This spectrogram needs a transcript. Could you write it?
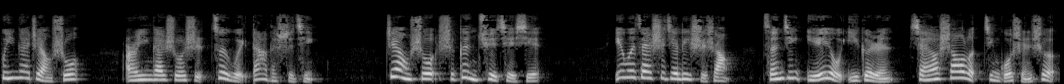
不应该这样说，而应该说是最伟大的事情。这样说是更确切些，因为在世界历史上。曾经也有一个人想要烧了靖国神社，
